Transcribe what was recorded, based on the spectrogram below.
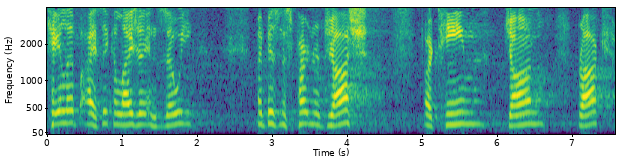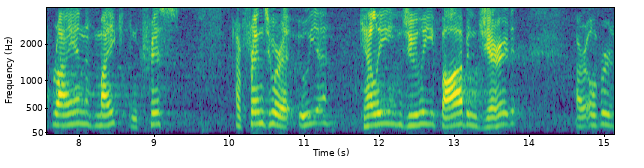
Caleb, Isaac, Elijah, and Zoe, my business partner Josh, our team, John, Brock, Ryan, Mike, and Chris, our friends who are at Ouya, Kelly, Julie, Bob, and Jared, our over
